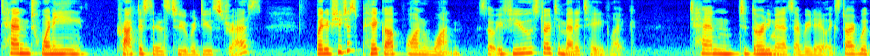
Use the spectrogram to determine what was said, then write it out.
10, 20 practices to reduce stress. But if you just pick up on one, so if you start to meditate like 10 to 30 minutes every day, like start with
